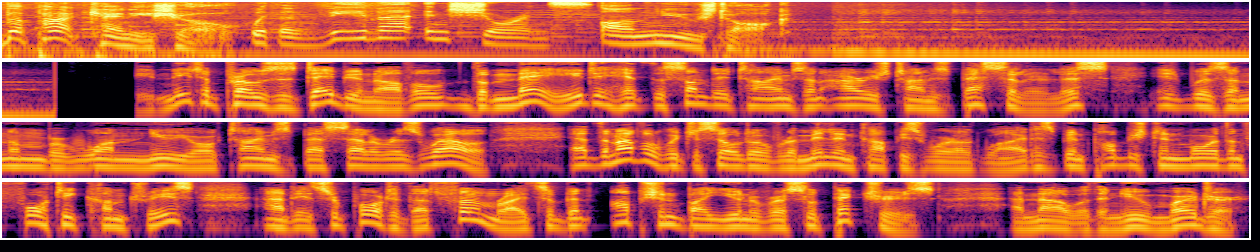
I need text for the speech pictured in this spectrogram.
The Pat Kenny Show with Aviva Insurance. on Newstalk. Nita Prose's debut novel, The Maid, hit the Sunday Times and Irish Times bestseller lists. It was a number one New York Times bestseller as well. Uh, the novel, which has sold over a million copies worldwide, has been published in more than 40 countries, and it's reported that film rights have been optioned by Universal Pictures. And now, with a new murder,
